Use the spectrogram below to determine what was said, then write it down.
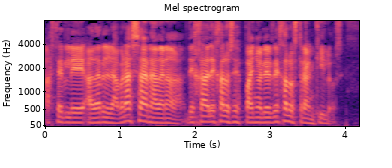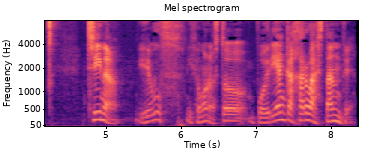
hacerle, a darle la brasa, nada, nada. Deja, deja a los españoles, déjalos tranquilos. China, dice, uff, dice, bueno, esto podría encajar bastante,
